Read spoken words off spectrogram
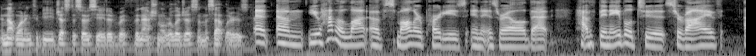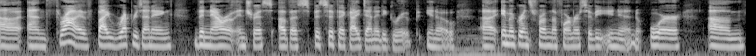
and not wanting to be just associated with the national religious and the settlers. um, you have a lot of smaller parties in Israel that have been able to survive uh, and thrive by representing the narrow interests of a specific identity group, you know, uh, immigrants from the former Soviet Union or um,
